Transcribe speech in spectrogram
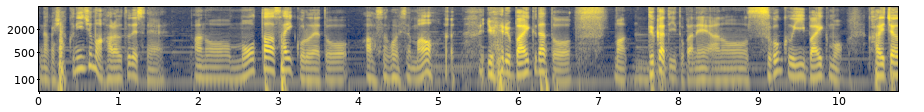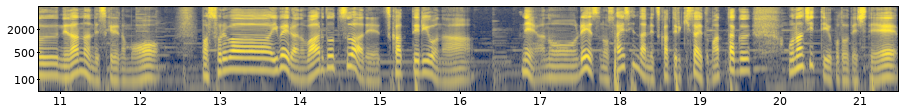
なんか120万払うとですねあのモーターサイクルだとあすごいですね。まあいわゆるバイクだとまあドゥカティとかねあのすごくいいバイクも買えちゃう値段なんですけれどもまあそれはいわゆるあのワールドツアーで使ってるようなねあのレースの最先端で使ってる機材と全く同じっていうことでして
